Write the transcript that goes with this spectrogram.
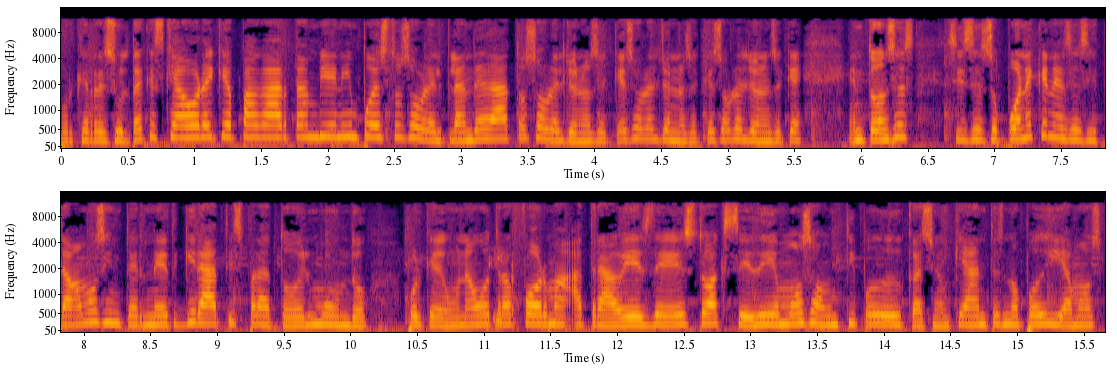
porque resulta que es que ahora hay que pagar también impuestos sobre el plan de datos, sobre el yo no sé qué, sobre el yo no sé qué, sobre el yo no sé qué. Entonces, si se supone que necesitábamos internet gratis para todo el mundo, porque de una u otra forma a través de esto accedemos a un tipo de educación que antes no podíamos,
